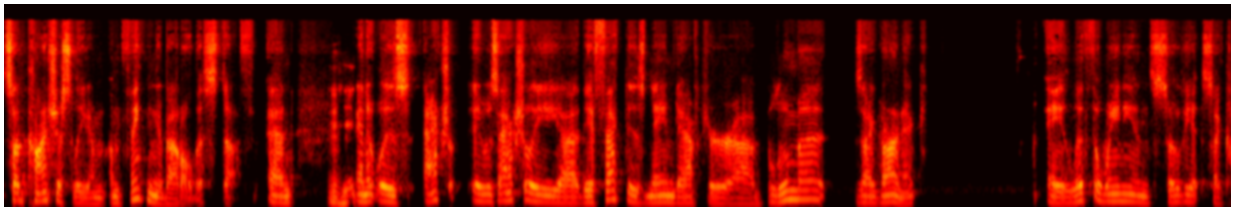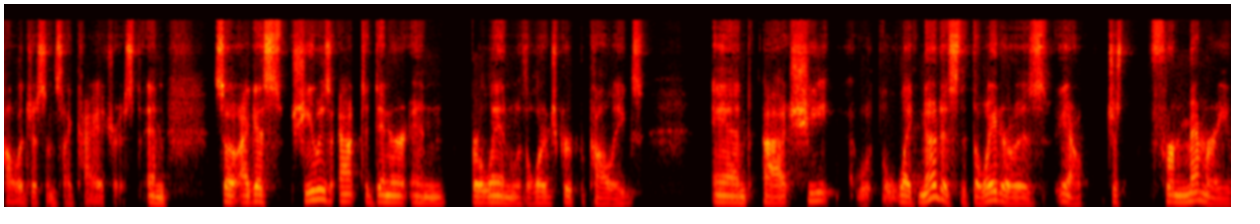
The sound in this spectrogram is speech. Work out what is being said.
subconsciously I'm I'm thinking about all this stuff. And Mhm. and it was actually it was actually uh, the effect is named after uh, Bluma Zeigarnik, a Lithuanian Soviet psychologist and psychiatrist. And so I guess she was out to dinner in Berlin with a large group of colleagues and uh, she like noticed that the waiter was you know from memory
